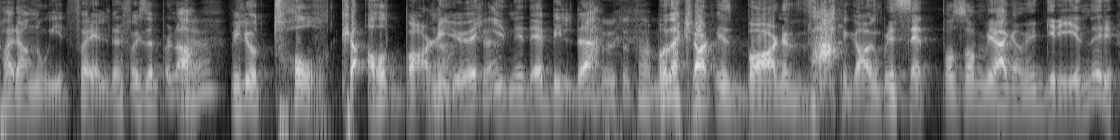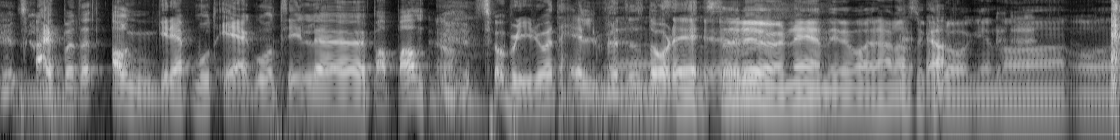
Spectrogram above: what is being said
paranoid forelder, for eksempel, da, Ja. vil jo tolke alt barnet Ja, gjør inn i det bildet. Og. Og det er klart, hvis barnet hver gang blir sett på som hver gang vi griner, så er det på et angrep mot egoet til uh, pappaen. Så blir det jo et helvetes dårlig Så rørende enige vi var her, da, psykologen og, og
